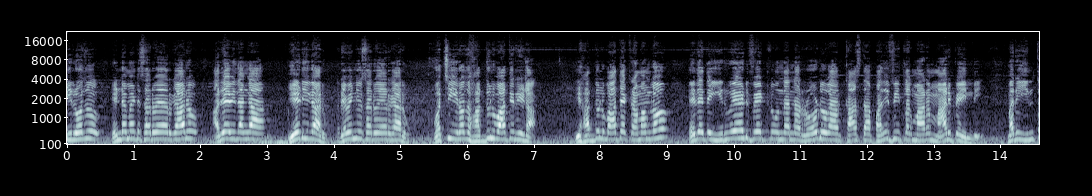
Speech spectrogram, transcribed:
ఈరోజు ఎండమెంట్ ఎండోమెంట్ సర్వేయర్ గారు అదేవిధంగా ఏడీ గారు రెవెన్యూ సర్వేయర్ గారు వచ్చి ఈరోజు హద్దులు బాతిరీడా ఈ హద్దులు బాతే క్రమంలో ఏదైతే ఇరవై ఏడు ఫీట్లు ఉందన్న రోడ్డు కాస్త పది ఫీట్లకు మారం మారిపోయింది. మరి ఇంత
